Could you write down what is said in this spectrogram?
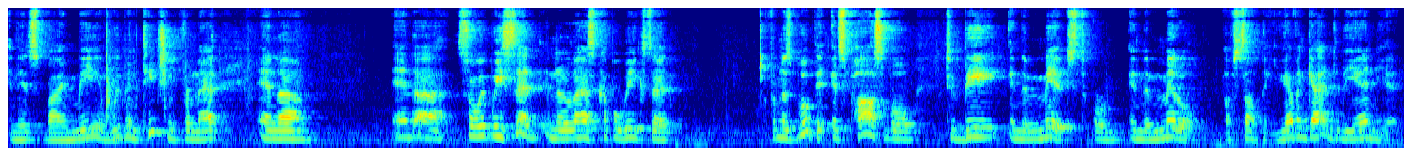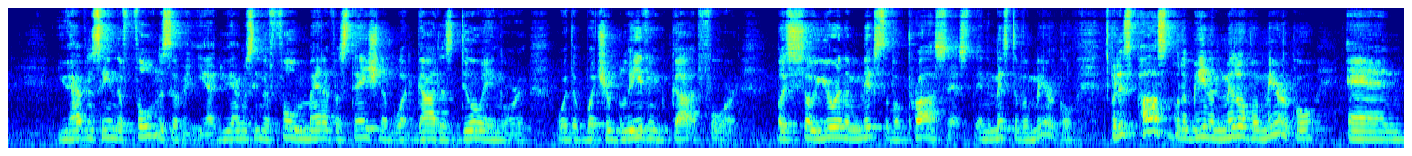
and it's by me. And we've been teaching from that. And, uh, and uh, so we said in the last couple weeks that from this book that it's possible to be in the midst or in the middle of something. You haven't gotten to the end yet. You haven't seen the fullness of it yet. You haven't seen the full manifestation of what God is doing or, or the, what you're believing God for. But so you're in the midst of a process, in the midst of a miracle. But it's possible to be in the middle of a miracle and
